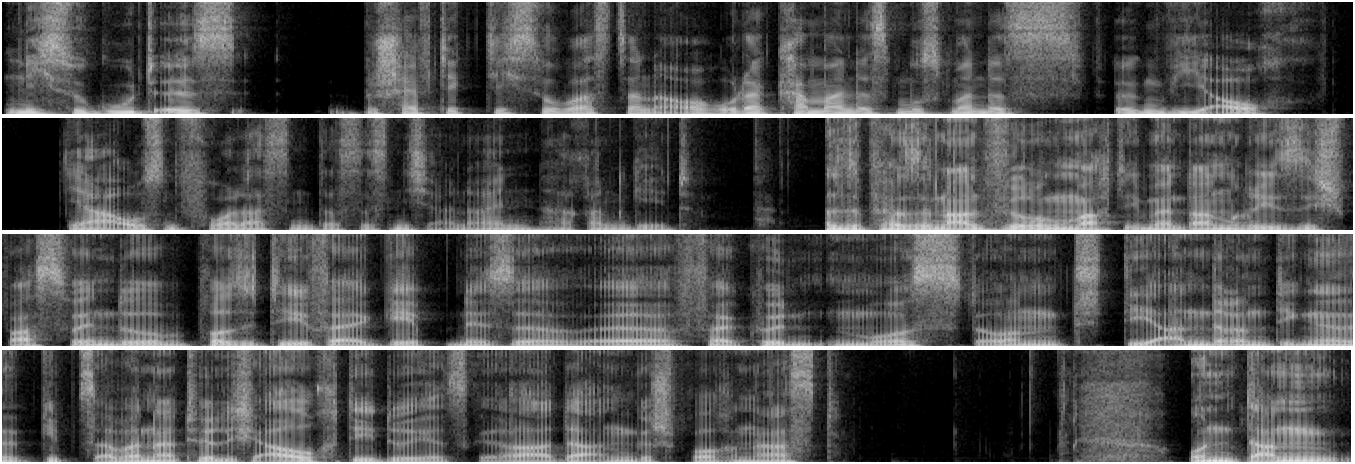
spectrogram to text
nicht so gut ist, beschäftigt dich sowas dann auch? Oder kann man das, muss man das irgendwie auch ja, außen vor lassen, dass es nicht an einen herangeht. Also Personalführung macht immer dann riesig Spaß, wenn du positive Ergebnisse äh, verkünden musst. Und die anderen Dinge gibt es aber natürlich auch, die du jetzt gerade angesprochen hast. Und dann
